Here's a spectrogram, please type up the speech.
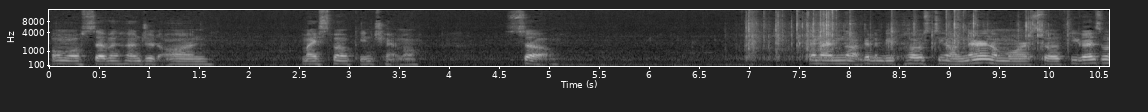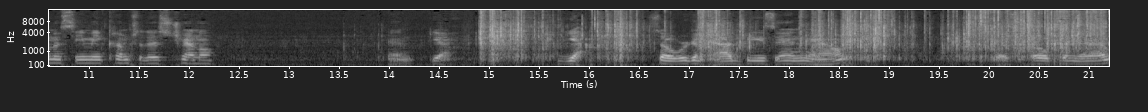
almost 700 on my smoking channel. So, and I'm not going to be posting on there no more. So if you guys want to see me come to this channel, and yeah. Yeah. So we're going to add these in now. Let's open them.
